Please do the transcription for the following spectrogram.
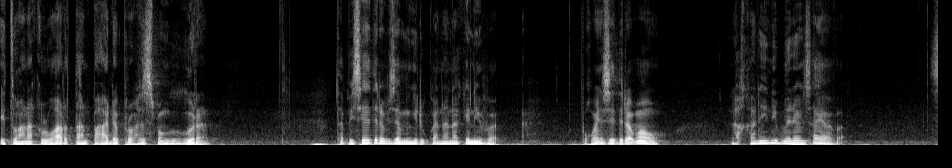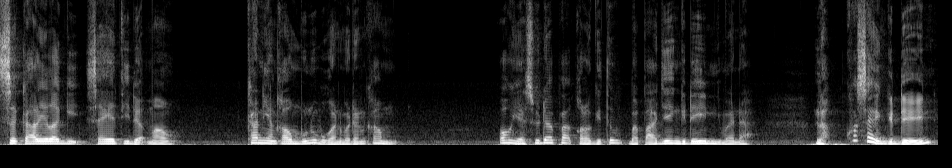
itu anak keluar tanpa ada proses pengguguran. Tapi saya tidak bisa menghidupkan anak ini pak. Pokoknya saya tidak mau. Lah kan ini badan saya pak. Sekali lagi saya tidak mau. Kan yang kamu bunuh bukan badan kamu. Oh ya sudah pak. Kalau gitu bapak aja yang gedein gimana? Lah kok saya yang gedein?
